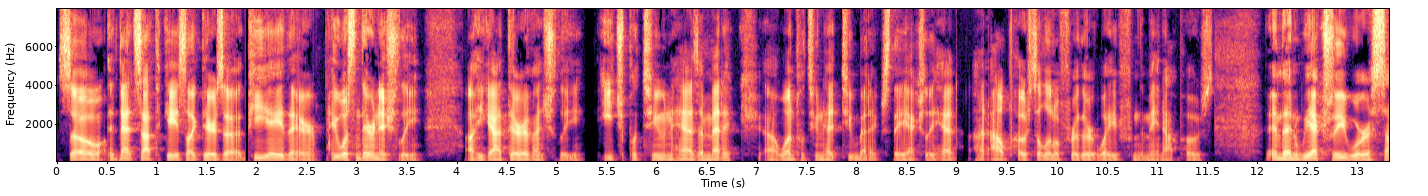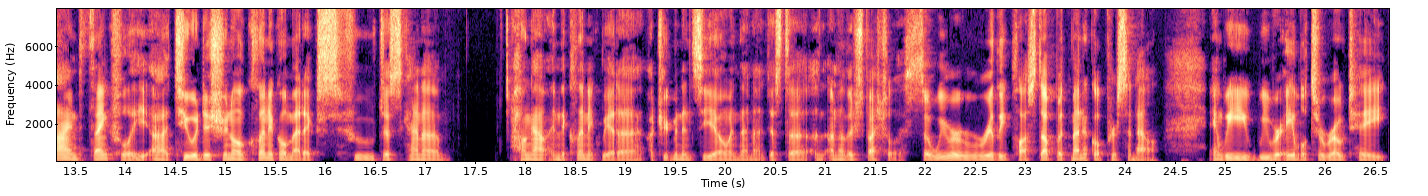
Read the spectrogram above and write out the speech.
So that's not the case like there's a PA there. He wasn't there initially. Uh, he got there eventually. Each platoon has a medic. Uh, one platoon had two medics. They actually had an outpost a little further away from the main outpost. And then we actually were assigned, thankfully, uh, two additional clinical medics who just kind of hung out in the clinic. We had a, a treatment NCO and then a, just a, another specialist. So we were really plussed up with medical personnel, and we we were able to rotate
